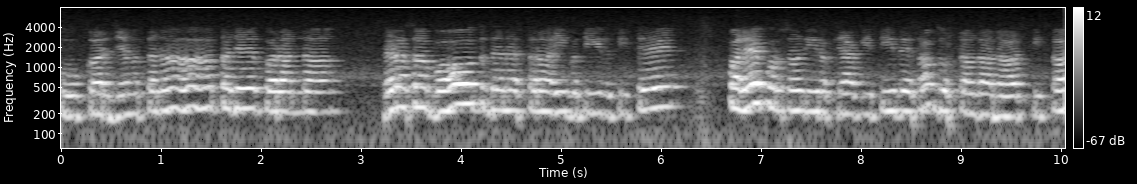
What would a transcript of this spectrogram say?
ਊਕਰ ਜਿਮਤਨਾ ਤਜੇ ਪਰਾਨਾ। ਫਿਰ ਅਸਾਂ ਬਹੁਤ ਦਿਨ ਇਸ ਤਰ੍ਹਾਂ ਹੀ ਬਤੀਤ ਕੀਤੇ, ਭਲੇ ਪੁਰਸ਼ਾਂ ਦੀ ਰੱਖਿਆ ਕੀਤੀ ਤੇ ਸਭ ਦੁਸ਼ਟਾਂ ਦਾ ਨਾਸ਼ ਕੀਤਾ।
